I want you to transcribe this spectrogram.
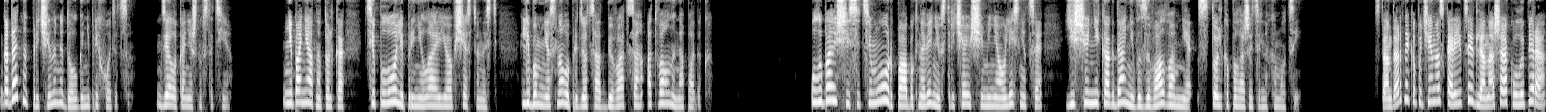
Гадать над причинами долго не приходится. Дело, конечно, в статье. Непонятно только, тепло ли приняла ее общественность, либо мне снова придется отбиваться от волны нападок. Улыбающийся Тимур, по обыкновению встречающий меня у лестницы, еще никогда не вызывал во мне столько положительных эмоций. «Стандартный капучино с корицей для нашей акулы-пера»,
